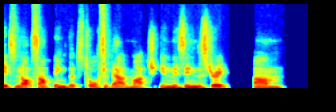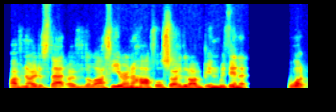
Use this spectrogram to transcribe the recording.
It's not something that's talked about much in this industry. Um, I've noticed that over the last year and a half or so that I've been within it. What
